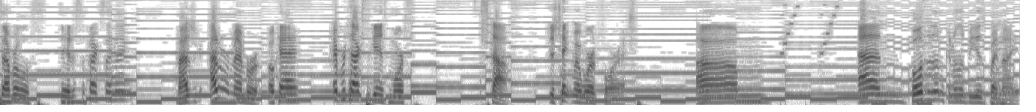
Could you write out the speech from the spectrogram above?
several status effects I think? Magic? I don't remember, okay? It protects against more stuff. Just take my word for it. Um, and both of them can only be used by knight.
